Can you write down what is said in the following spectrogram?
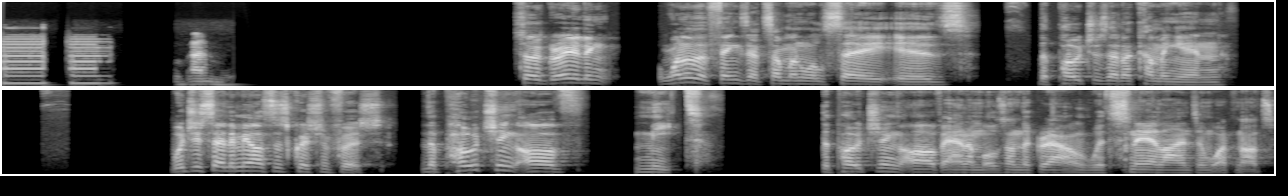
of animals. So, Greyling, one of the things that someone will say is the poachers that are coming in. Would you say, let me ask this question first. The poaching of meat, the poaching of animals on the ground with snare lines and whatnots,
